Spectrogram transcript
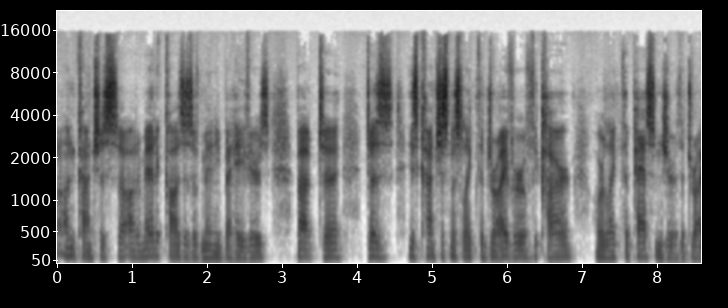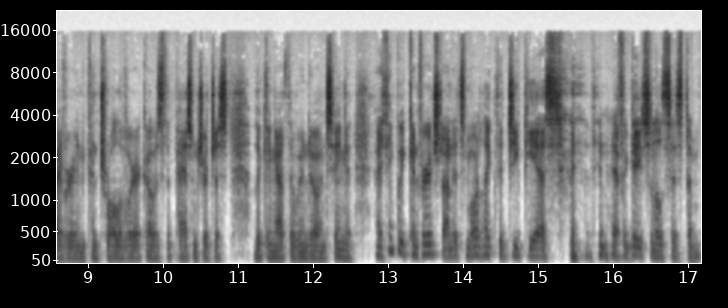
unconscious uh, automatic causes of many behaviors. About uh, does is consciousness like the driver of the car or like the passenger, the driver in control of where it goes, the passenger just looking out the window and seeing it? And I think we converged on it's more like the GPS, the navigational system.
